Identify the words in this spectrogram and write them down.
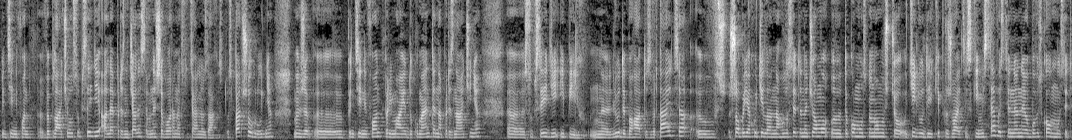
пенсійний фонд виплачував субсидії, але призначалися вони ще в органах соціального захисту. З 1 грудня ми вже е, пенсійний фонд приймає документи на призначення субсидій і пільг. Люди багато звертаються. Що би я хотіла наголосити на чому такому основному, що ті люди, які проживають в сільській місцевості, не, не обов'язково мусять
